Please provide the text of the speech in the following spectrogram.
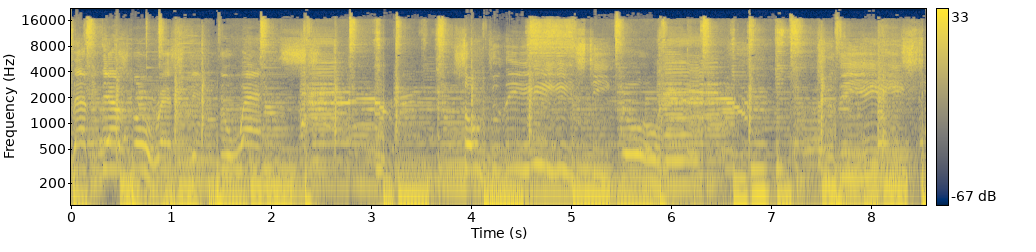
that there's no rest in the west. So to the east he goes, to the east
